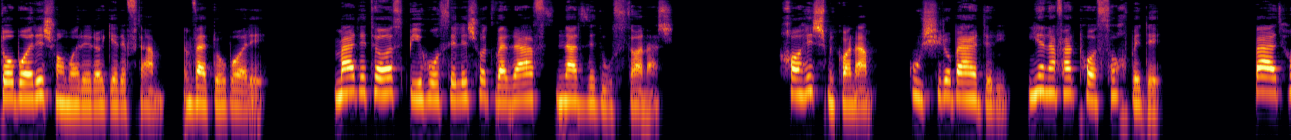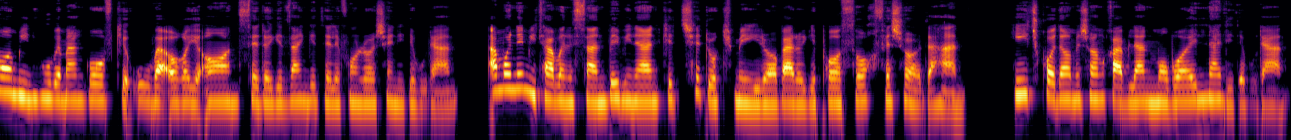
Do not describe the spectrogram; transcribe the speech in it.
دوباره شماره را گرفتم و دوباره مرد تاس بیحوصله شد و رفت نزد دوستانش. خواهش می‌کنم گوشی رو بردارید. یه نفر پاسخ بده. بعدها مینهو به من گفت که او و آقای آن صدای زنگ تلفن را شنیده بودند اما نمی توانستند ببینند که چه دکمه ای را برای پاسخ فشار دهند. هیچ کدامشان قبلا موبایل ندیده بودند.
